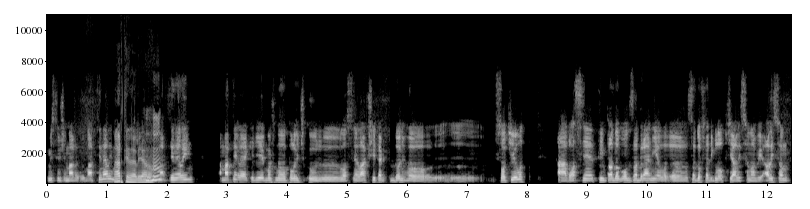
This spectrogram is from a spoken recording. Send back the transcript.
myslím, že Mar- Martinelli. Martinelli, áno. Mm-hmm. Martinelli. A Martinelli, keď je možno poličku e, vlastne ľahší, tak do ňoho sotil a vlastne tým pádom on zabránil sa dostať k lopte Alisonovi. Alison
